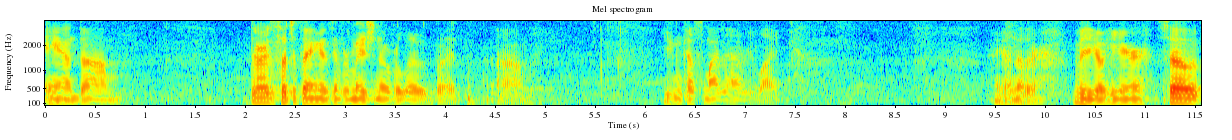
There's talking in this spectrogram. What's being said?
And um, there is such a thing as information overload, but um, you can customize it however you like. I got another video here. So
